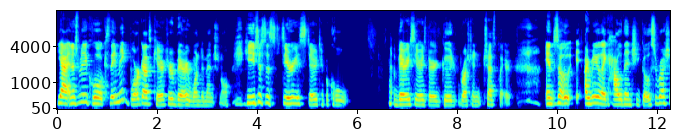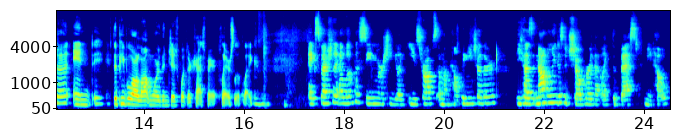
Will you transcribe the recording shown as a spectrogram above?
yeah, and it's really cool because they make Borgov's character very one dimensional. Mm-hmm. He's just a serious, stereotypical, very serious, very good Russian chess player. And so I really like how then she goes to Russia and the people are a lot more than just what their chess players look like. Mm-hmm. Especially, I love the scene where she like eavesdrops on them helping each other because not only does it show her that like the best need help,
